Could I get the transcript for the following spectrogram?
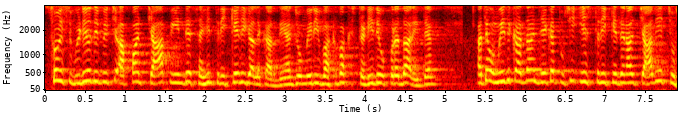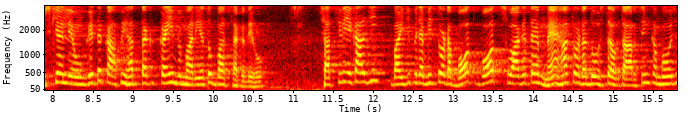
ਸੋ, ਇਸ ਵੀਡੀਓ ਦੇ ਵਿੱਚ ਆਪਾਂ ਚਾਹ ਪੀਣ ਦੇ ਸਹੀ ਤਰੀਕੇ ਦੀ ਗੱਲ ਕਰਦੇ ਹਾਂ, ਜੋ ਮੇਰੀ ਵੱਖ-ਵੱਖ ਸਟੱਡੀ ਦੇ ਉੱਪਰ ਆਧਾਰਿਤ ਹੈ। ਅਤੇ ਉਮੀਦ ਕਰਦਾ ਜੇਕਰ ਤੁਸੀਂ ਇਸ ਤਰੀਕੇ ਦੇ ਨਾਲ ਚਾਹ ਦੀਆਂ ਚੁਸਕੀਆਂ ਲਿਆਓਗੇ ਤਾਂ ਕਾਫੀ ਹੱਦ ਤੱਕ ਕਈ ਬਿਮਾਰੀਆਂ ਤੋਂ ਬਚ ਸਕਦੇ ਹੋ। ਸਤਿ ਸ੍ਰੀ ਅਕਾਲ ਜੀ। ਬਾਈ ਜੀ, ਪੰਜਾਬੀ 'ਚ ਤੁਹਾਡਾ ਬਹੁਤ-ਬਹੁਤ ਸਵਾਗਤ ਹੈ। ਮੈਂ ਹਾਂ ਤੁਹਾਡਾ ਦੋਸਤ ਅਵਤਾਰ ਸਿੰਘ ਕੰਬੋਜ।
